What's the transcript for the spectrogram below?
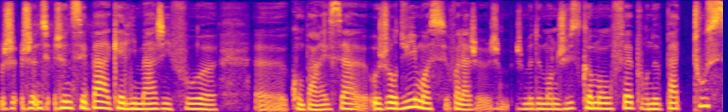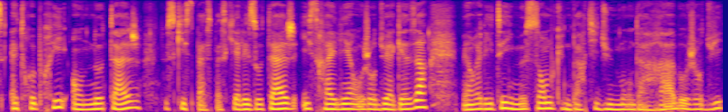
je, je, je je ne sais pas à quelle image il faut euh, euh, comparer ça. Aujourd'hui, moi, voilà, je, je, me demande juste comment on fait pour ne pas tous être pris en otage de ce qui se passe, parce qu'il y a les otages israéliens aujourd'hui à Gaza, mais en réalité, il me semble qu'une partie du monde arabe aujourd'hui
